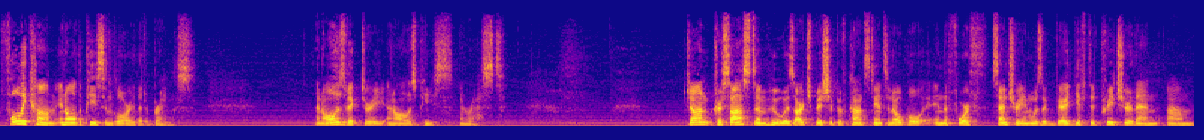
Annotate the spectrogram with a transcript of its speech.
fully come in all the peace and glory that it brings. And all his victory and all his peace and rest. John Chrysostom, who was Archbishop of Constantinople in the fourth century and was a very gifted preacher then, um,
